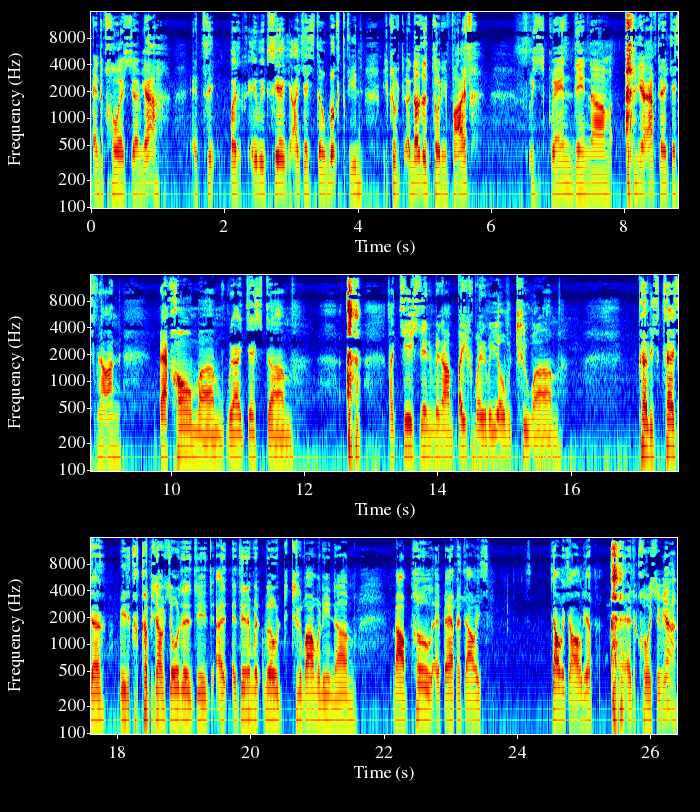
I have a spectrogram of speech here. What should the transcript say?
And of course, um, yeah. It's, but every day I just uh, worked in, we cooked another 35, which is grand. Then, um, yeah, after I just went on back home, um, where I just, um, I just then went on bike ride way over to um Palace Plaza, made a couple hours older, did I, I over to the one in um Pearl and back and that was that was all yep. and of course of yeah.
